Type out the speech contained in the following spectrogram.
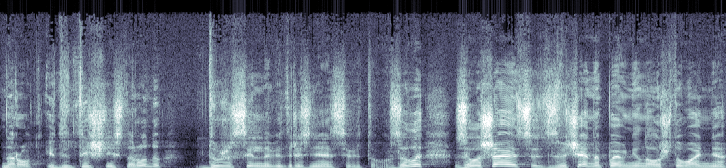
народ. Ідентичність народу дуже сильно відрізняється від того. Зали- Залишаються, звичайно, певні налаштування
